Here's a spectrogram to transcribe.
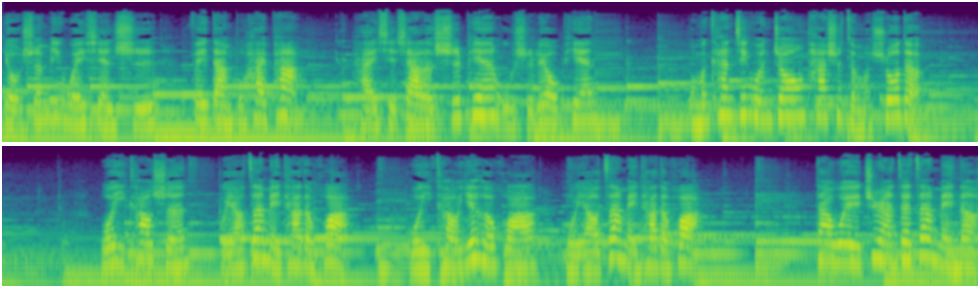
有生命危险时，非但不害怕，还写下了诗篇五十六篇。我们看经文中他是怎么说的：“我倚靠神，我要赞美他的话。”我倚靠耶和华，我要赞美他的话。大卫居然在赞美呢，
